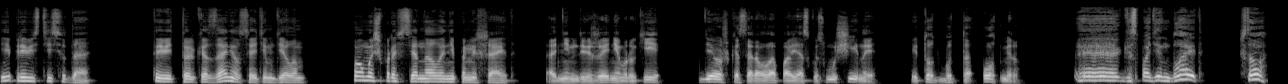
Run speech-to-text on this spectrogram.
и привести сюда. Ты ведь только занялся этим делом. Помощь профессионала не помешает». Одним движением руки девушка сорвала повязку с мужчины, и тот будто отмер. «Э, господин Блайт? Что?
